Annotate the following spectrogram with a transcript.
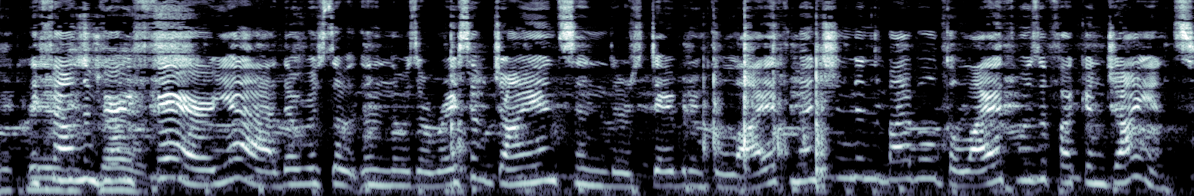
They created found them these very fair. Yeah, there was the and there was a race of giants, and there's David and Goliath mentioned in the Bible. Goliath was a fucking giant.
